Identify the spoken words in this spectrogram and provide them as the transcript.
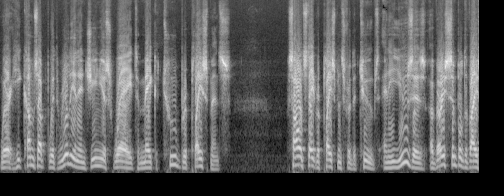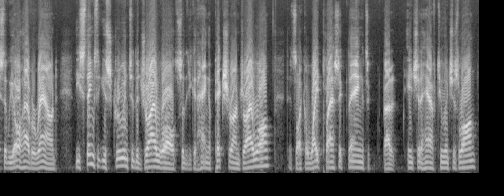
where he comes up with really an ingenious way to make tube replacements solid state replacements for the tubes. And he uses a very simple device that we all have around these things that you screw into the drywall so that you can hang a picture on drywall. It's like a white plastic thing. It's about an inch and a half two inches long.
